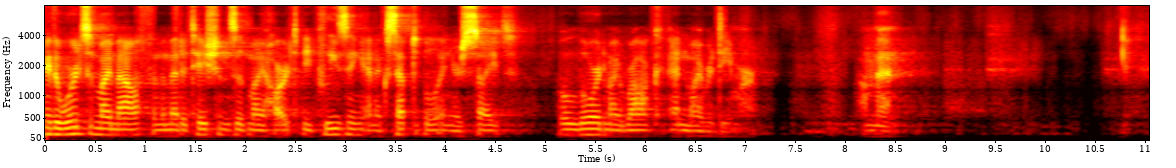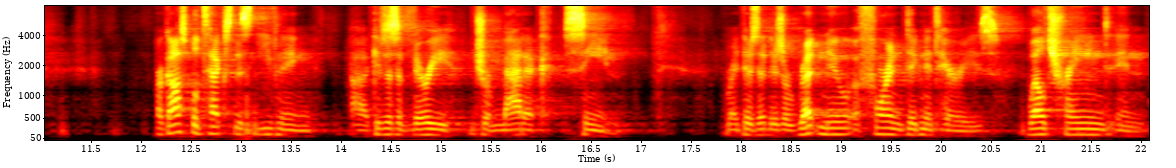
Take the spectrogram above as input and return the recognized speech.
May the words of my mouth and the meditations of my heart be pleasing and acceptable in your sight, O Lord, my rock and my redeemer. Amen. Our gospel text this evening uh, gives us a very dramatic scene. Right? There's a, there's a retinue of foreign dignitaries, well trained in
